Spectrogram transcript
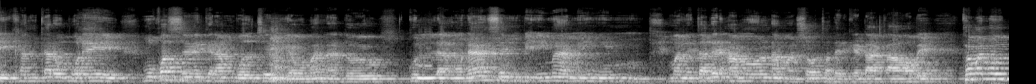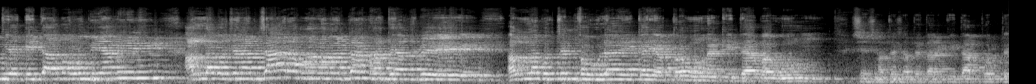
এইখানকার উপরে মুফাসসিরিন কেরাম বলছেন, ইয়াউমা নাদু কুল্লা মুনাসিন বিইমামিহিম মানে তাদের আমল নামা সহ তাদেরকে ডাকা হবে। আল্লাহ ডান হাতে আসবে, আল্লাহ সে সাথে সাথে তার কিতাব পড়তে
